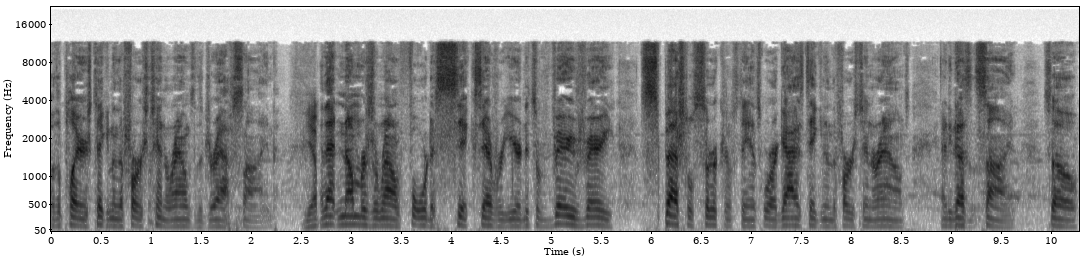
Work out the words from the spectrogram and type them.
of the players taken in the first ten rounds of the draft signed. Yep. And that number's around four to six every year, and it's a very, very special circumstance where a guy's taken in the first ten rounds and he doesn't sign. So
